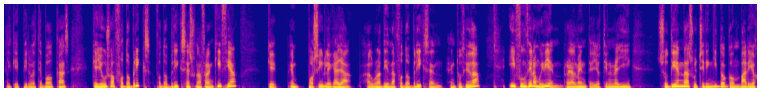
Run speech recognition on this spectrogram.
el que inspiró este podcast, que yo uso Fotoprix. Fotoprix es una franquicia que es posible que haya alguna tienda Fotoprix en tu ciudad y funciona muy bien, realmente. Ellos tienen allí su tienda, su chiringuito con varios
